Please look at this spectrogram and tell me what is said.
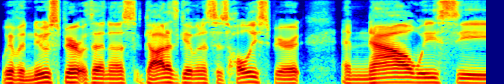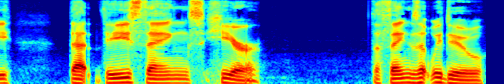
We have a new spirit within us. God has given us his Holy Spirit. And now we see that these things here, the things that we do,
